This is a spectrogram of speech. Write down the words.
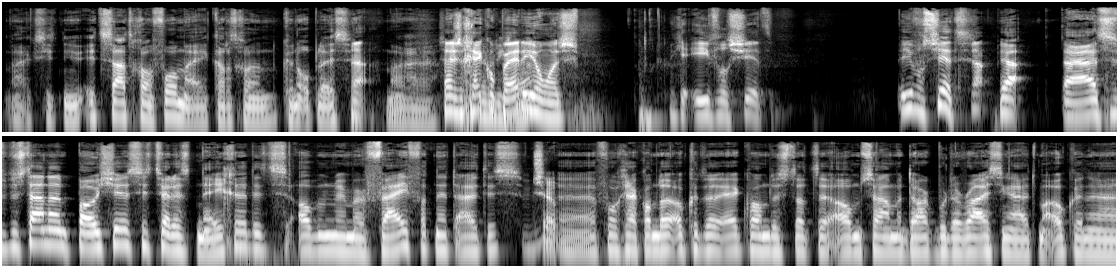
Nou, ik zie het nu. Het staat gewoon voor mij. Ik had het gewoon kunnen oplezen. Ja. Maar, eh, Zijn ze gek op, hè, jongens? Met je evil shit. Evil shit. Ja. Ja. Nou ja, ze bestaan een poosje sinds 2009. Dit is album nummer 5 wat net uit is. Zo. Eh, vorig jaar kwam er ook er kwam dus dat album samen Dark Buddha Rising uit, maar ook een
